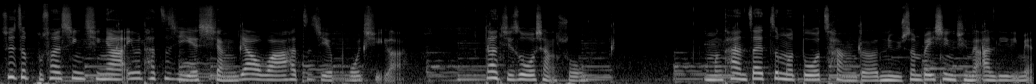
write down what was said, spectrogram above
所以这不算性侵啊，因为他自己也想要啊，他自己也勃起了。但其实我想说，你们看，在这么多场的女生被性侵的案例里面，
